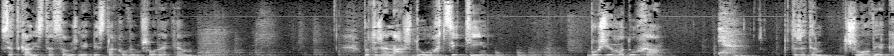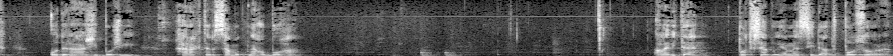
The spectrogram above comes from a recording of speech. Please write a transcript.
Setkali jste se už někdy s takovým člověkem? Protože náš duch cítí Božího ducha. Protože ten člověk odráží Boží charakter samotného Boha. Ale víte, potřebujeme si dát pozor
